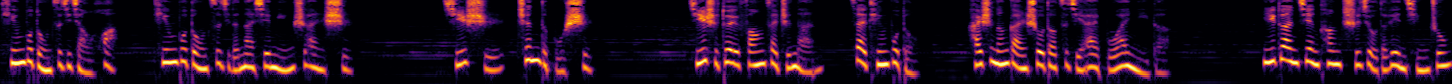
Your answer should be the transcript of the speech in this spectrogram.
听不懂自己讲话，听不懂自己的那些明示暗示。其实真的不是，即使对方再直男，再听不懂。还是能感受到自己爱不爱你的。一段健康持久的恋情中，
